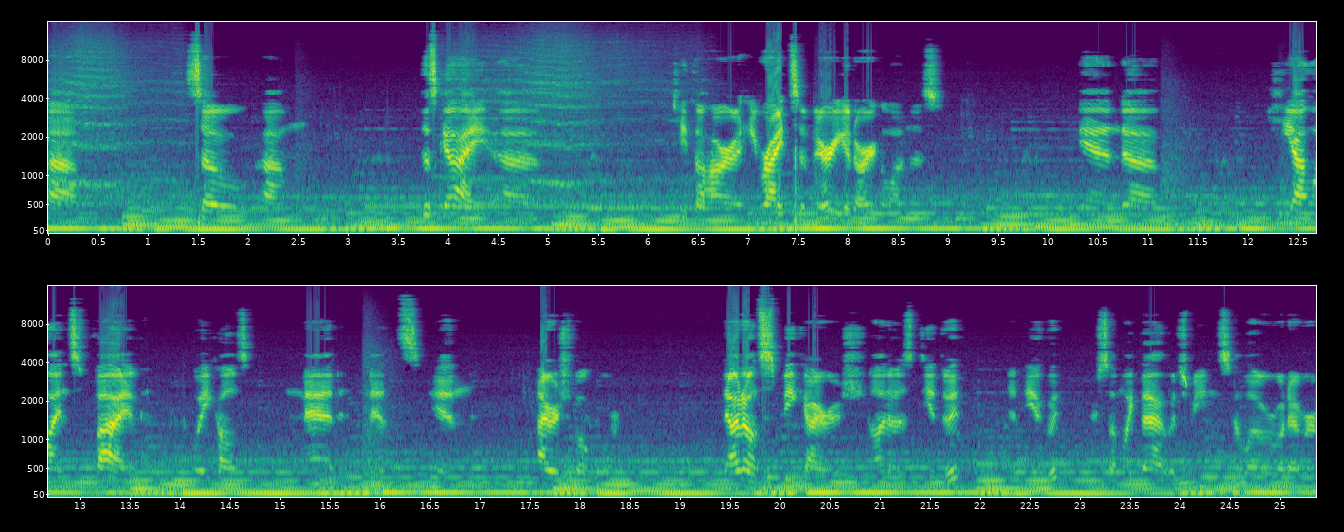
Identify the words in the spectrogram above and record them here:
Um, so, um, this guy, uh, Keith O'Hara, he writes a very good article on this. And um, he outlines five, what he calls mad myths in Irish folklore. Now, I don't speak Irish. All I know is Dia dhuit, or something like that, which means hello or whatever.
